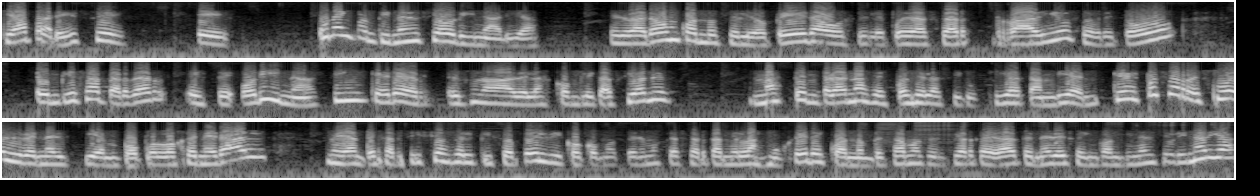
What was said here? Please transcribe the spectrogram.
que aparece es una incontinencia urinaria. El varón cuando se le opera o se le puede hacer radio, sobre todo, empieza a perder este orina sin querer. Es una de las complicaciones más tempranas después de la cirugía también, que después se resuelve en el tiempo, por lo general mediante ejercicios del piso pélvico, como tenemos que hacer también las mujeres cuando empezamos en cierta edad a tener esa incontinencia urinaria,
